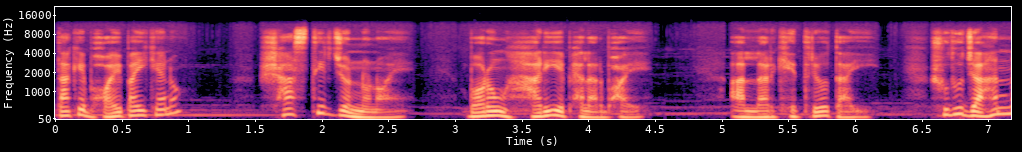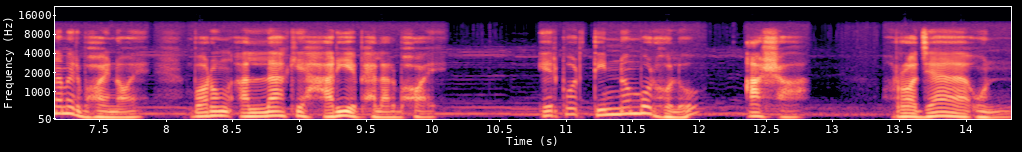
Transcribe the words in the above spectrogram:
তাকে ভয় পাই কেন? শাস্তির জন্য নয়, বরং হারিয়ে ফেলার ভয়ে। আল্লাহর ক্ষেত্রেও তাই। শুধু জাহান্নামের ভয় নয়, বরং আল্লাহকে হারিয়ে ফেলার ভয়। এরপর তিন নম্বর হল আশা, রজাউন।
